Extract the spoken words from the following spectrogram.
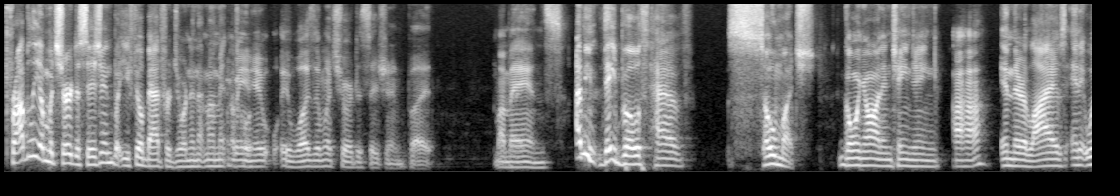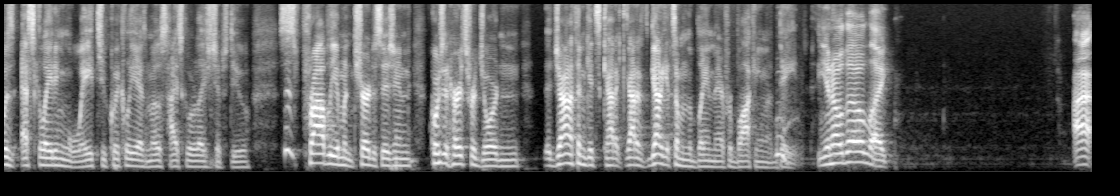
probably a mature decision, but you feel bad for Jordan in that moment. I mean, it, it was a mature decision, but my man's. I mean, they both have so much going on and changing Uh huh. in their lives, and it was escalating way too quickly, as most high school relationships do. This is probably a mature decision. Of course, it hurts for Jordan. Jonathan gets got to got to got to get someone to blame there for blocking a date. You know, though, like, I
